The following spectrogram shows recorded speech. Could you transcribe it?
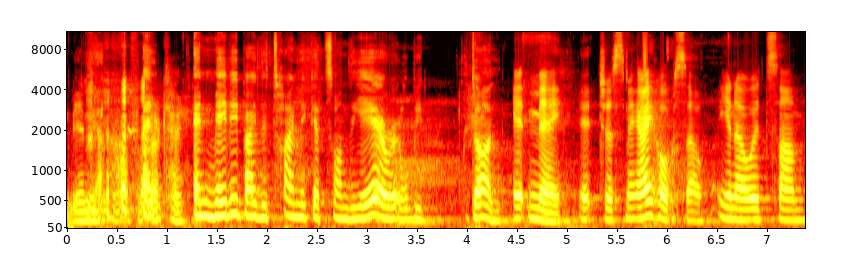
Mandy McLaughlin, Okay. And maybe by the time it gets on the air, it'll be done. It may. It just may. I hope so. You know, it's um,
